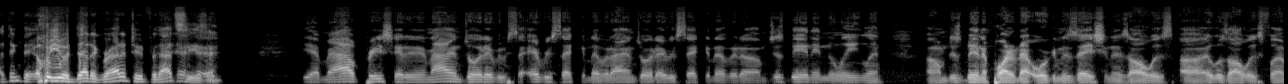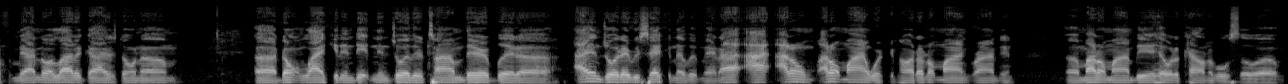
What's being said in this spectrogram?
i think they owe you a debt of gratitude for that season Yeah, man, I appreciate it, and I enjoyed every every second of it. I enjoyed every second of it. Um, just being in New England, um, just being a part of that organization is always uh, it was always fun for me. I know a lot of guys don't um uh, don't like it and didn't enjoy their time there, but uh, I enjoyed every second of it, man. I, I I don't I don't mind working hard. I don't mind grinding. Um, I don't mind being held accountable. So um,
